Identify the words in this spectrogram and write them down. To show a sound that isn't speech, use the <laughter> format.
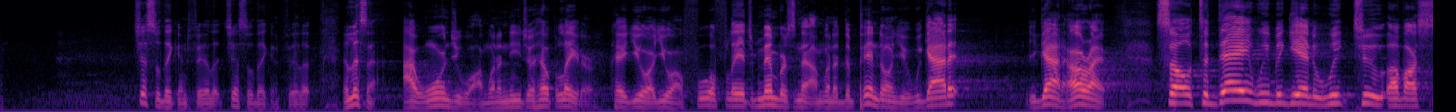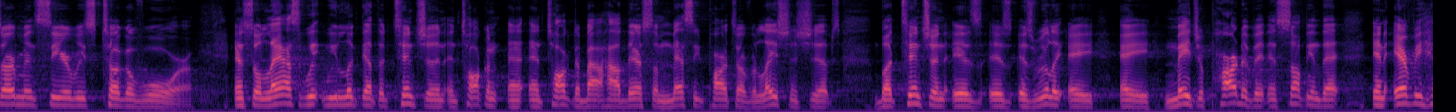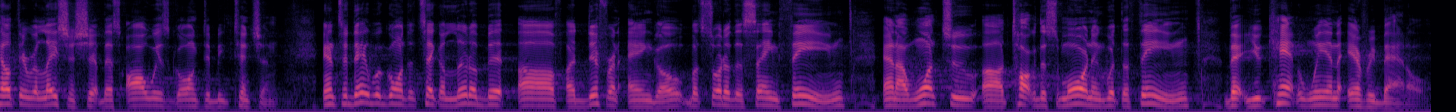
Just so they can feel it, just so they can feel it. Now, listen, I warned you all, I'm to need your help later. Okay, you are, you are full fledged members now. I'm to depend on you. We got it? You got it. All right. So, today we begin week two of our sermon series, Tug of War. And so last week we looked at the tension and, talking, and, talked about how there's some messy parts of relationships, but tension is, is, is really a, a major part of it and something that in every healthy relationship there's always going to be tension. And today we're going to take a little bit of a different angle, but sort of the same theme. And I want to uh, talk this morning with the theme that you can't win every battle.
